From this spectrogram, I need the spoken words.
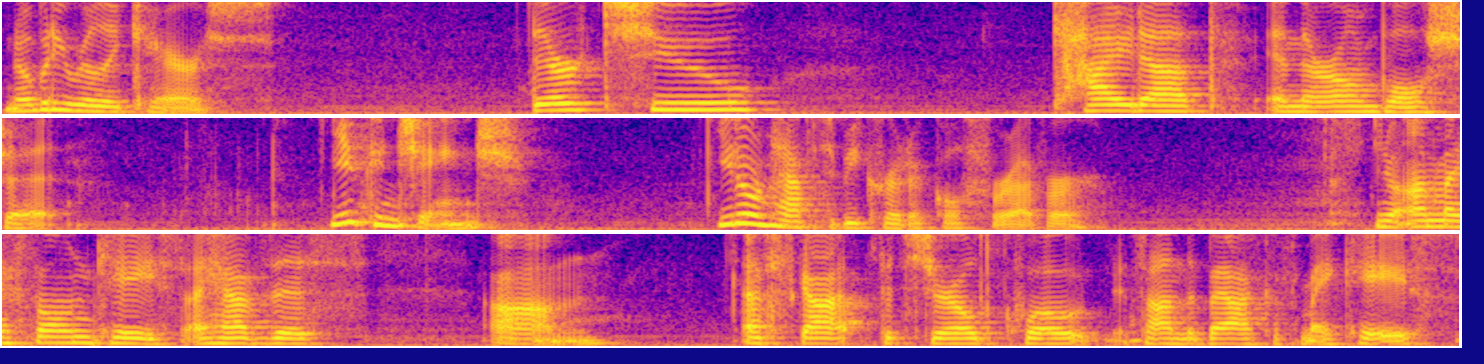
nobody really cares. They're too tied up in their own bullshit. You can change. You don't have to be critical forever. You know, on my phone case, I have this um, F. Scott Fitzgerald quote. It's on the back of my case.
